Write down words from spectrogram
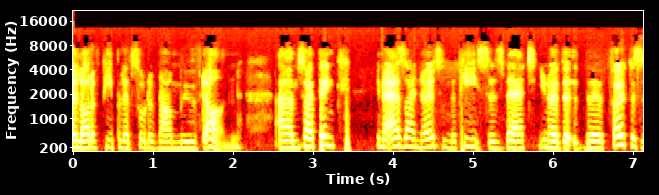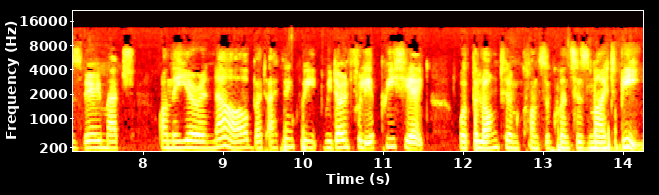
a lot of people have sort of now moved on. Um, so I think, you know, as I note in the piece, is that you know the the focus is very much on the here and now, but I think we we don't fully appreciate what the long term consequences might be.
